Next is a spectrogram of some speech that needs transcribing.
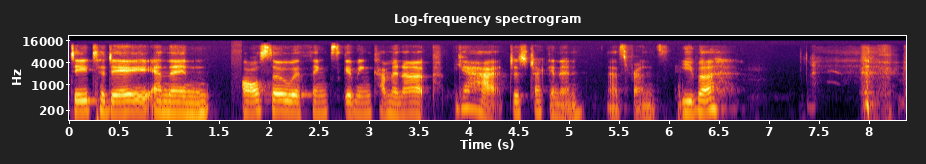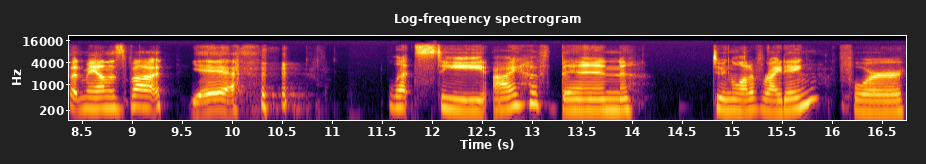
day to day, and then also with Thanksgiving coming up. Yeah, just checking in as friends. Eva, put me on the spot. Yeah. Let's see. I have been doing a lot of writing for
